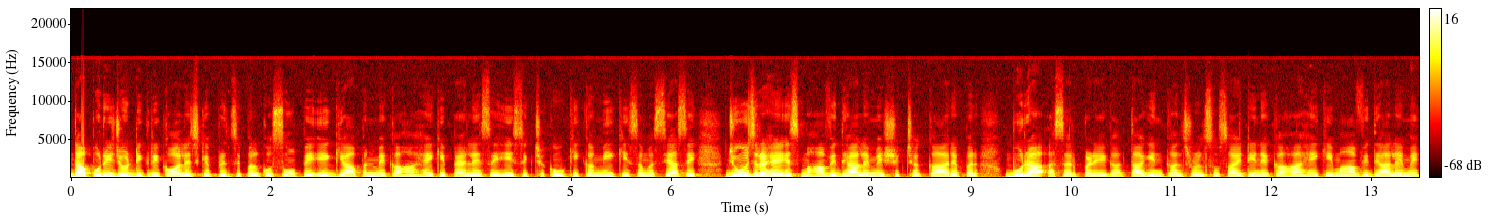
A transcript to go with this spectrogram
दापोरिजो डिग्री कॉलेज के प्रिंसिपल को सौंपे एक ज्ञापन में कहा है कि पहले से ही शिक्षकों की कमी की समस्या से जूझ रहे इस महाविद्यालय में शिक्षक कार्य पर बुरा असर पड़ेगा। तागिन कल्चरल सोसाइटी ने कहा है कि महाविद्यालय में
